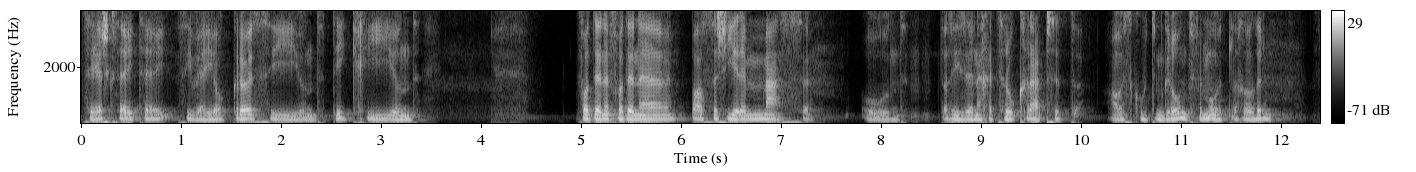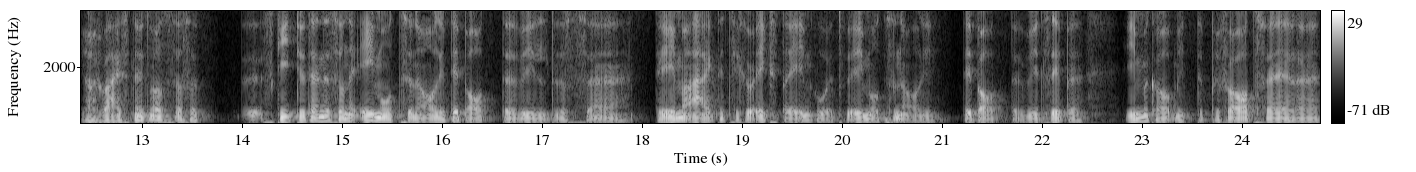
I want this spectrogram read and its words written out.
zuerst gesagt haben, sie wollen auch Grösse und Dicke und von diesen, von Passagieren messen. Und dass sie sich nachher zurückkrebsen, aus gutem Grund vermutlich, oder? Ja, ich weiß nicht was, also es gibt ja dann so eine emotionale Debatte, weil das äh, Thema eignet sich ja extrem gut für emotionale Debatten, weil es eben immer gerade mit der Privatsphäre,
